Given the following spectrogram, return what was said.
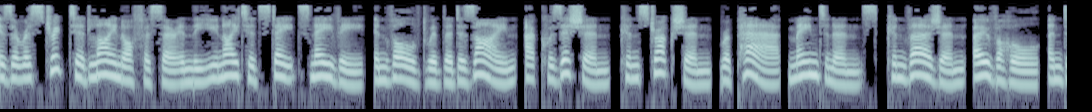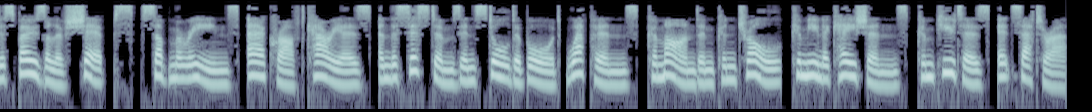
is a restricted line officer in the United States Navy, involved with the design, acquisition, construction, repair, maintenance, conversion, overhaul, and disposal of ships, submarines, aircraft carriers, and the systems installed aboard weapons, command and control, communications, computers, etc.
